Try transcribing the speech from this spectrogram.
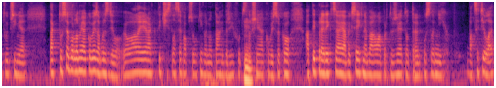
tvůj příměr, tak to se podle mě jakoby zabrzdilo, jo, ale jinak ty čísla se v absolutních hodnotách drží furt hmm. strašně jako vysoko a ty predikce, já bych se jich nebála, protože je to trend posledních 20 let,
